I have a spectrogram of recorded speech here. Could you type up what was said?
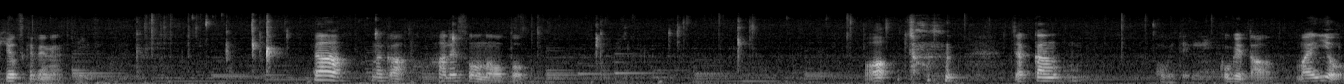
気をつけてね。あーなんか跳ねそうな音。あちょ若干す。焦げた？まあいいよ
